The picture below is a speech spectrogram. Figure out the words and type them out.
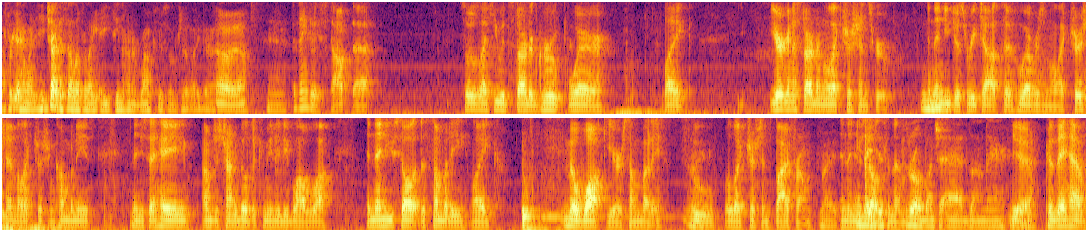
I forget how much he tried to sell it for like eighteen hundred bucks or some shit like that. oh yeah yeah. I think they stopped that. So it was like you would start a group where, like, you're gonna start an electricians group, and then Mhm. you just reach out to whoever's an electrician, electrician companies. And then you say, "Hey, I'm just trying to build a community, blah blah blah," and then you sell it to somebody like Milwaukee or somebody who electricians buy from. right, and then you they sell it just to them. Throw a bunch of ads on there. Yeah, because they have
